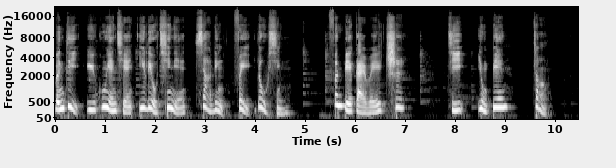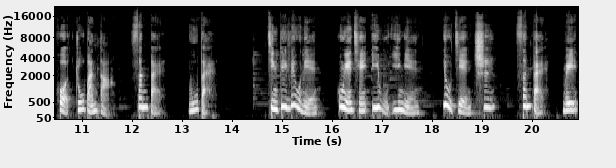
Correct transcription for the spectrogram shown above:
文帝于公元前一六七年下令废肉刑，分别改为笞，即用鞭、杖或竹板打三百、五百。景帝六年（公元前一五一年）又减笞三百为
